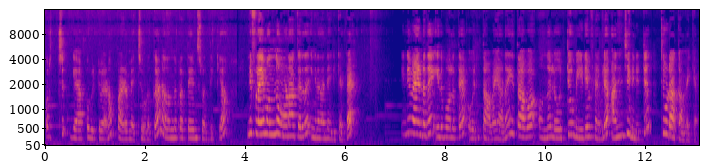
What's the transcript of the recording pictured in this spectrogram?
കുറച്ച് ഗ്യാപ്പ് വിട്ട് വേണം പഴം വെച്ച് കൊടുക്കാൻ. അതൊന്ന് പ്രത്യേകം ശ്രദ്ധിക്കുക. ഇനി ഫ്ലെയിം ഒന്നും ഓണാക്കരുത് ഇങ്ങനെ തന്നെ ഇരിക്കട്ടെ. ഇനി വേണ്ടത് ഇതുപോലത്തെ ഒരു തവയാണ്. ഈ തവ ഒന്ന് ലോ ടു മീഡിയം ഫ്ലെയിമിൽ അഞ്ച് മിനിറ്റ് ചൂടാക്കാൻ വെക്കാം.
